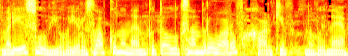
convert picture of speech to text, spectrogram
Марія Соловйова, Ярослав Кононенко та Олександр Уваров. Харків. Новини.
